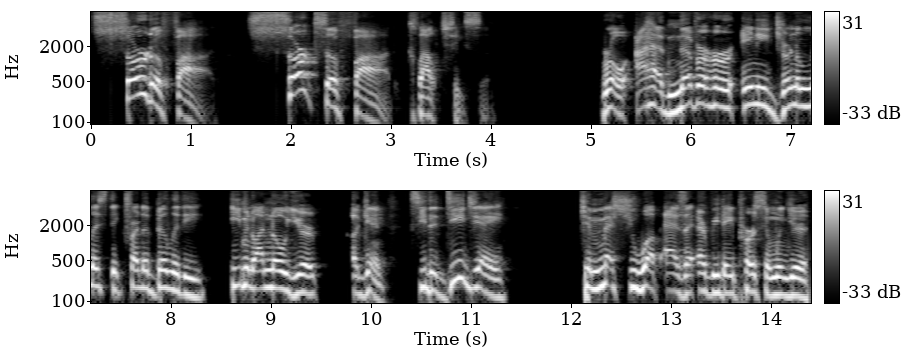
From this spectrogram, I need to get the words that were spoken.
certified, certified clout chaser. Bro, I have never heard any journalistic credibility, even though I know you're again, see the DJ can mess you up as an everyday person when you're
